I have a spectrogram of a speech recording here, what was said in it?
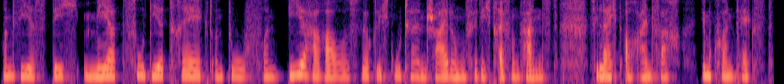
und wie es dich mehr zu dir trägt und du von dir heraus wirklich gute Entscheidungen für dich treffen kannst. Vielleicht auch einfach im Kontext,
